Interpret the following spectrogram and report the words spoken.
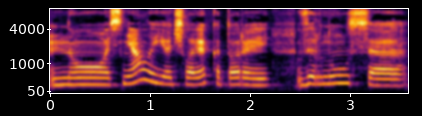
Но снял ее человек, который вернулся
